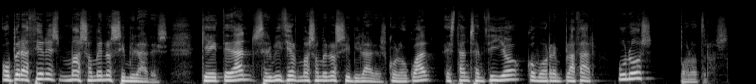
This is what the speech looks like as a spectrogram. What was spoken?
operaciones más o menos similares, que te dan servicios más o menos similares, con lo cual es tan sencillo como reemplazar unos por otros.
